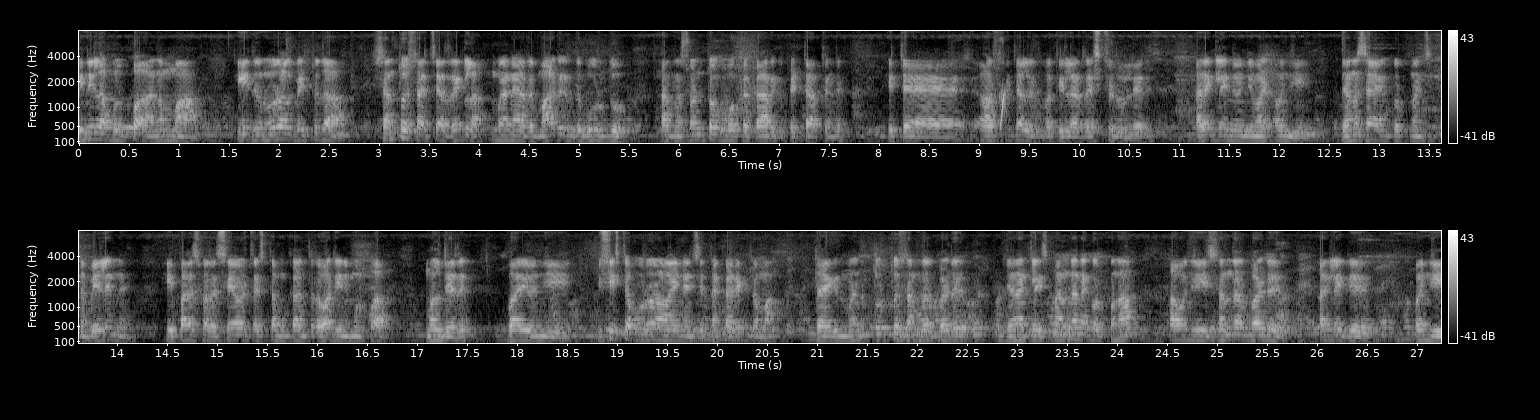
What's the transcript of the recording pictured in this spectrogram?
ಇನ್ನಿಲ್ಲ ಮುಲ್ಪ ನಮ್ಮ ಇದು ನೂರಾಲ್ ಬೆಟ್ಟದ ಸಂತೋಷ್ ಆಚಾರ್ಯಗ್ಲ ಮನೆ ಅದು ಮಾಡಿರ್ದು ಬುರ್ದು ಅದನ್ನ ಸೊಂಟೋಗ್ಬೇಕ ಕಾರಿಗೆ ಪೆಟ್ಟಾತಂದ್ರೆ ಇತ್ತೆ ಹಾಸ್ಪಿಟಲ್ ಮತ್ತಿಲ್ಲ ರೆಸ್ಟ್ ಉಳ್ಳೇರು ಅದಕ್ಕೆ ಒಂಜಿ ಒಂಜಿ ಧನ ಸಹಾಯ ಕೊಟ್ಟು ಮಂಚಿನ ಬೇಲೆನ್ ಈ ಪರಸ್ಪರ ಸೇವಾ ಟ್ರಸ್ಟ್ ಮುಖಾಂತರವಾಗಿ ಮುಲ್ಪ ಮಲ್ದೇರು. ಬಾರಿ ಒಂಜಿ ವಿಶಿಷ್ಟ ಪೂರ್ವವಾಗಿ ಚಿತ್ನ ಕಾರ್ಯಕ್ರಮ. ದಾಗಿನ ತುರ್ತು ಸಂದರ್ಭಡ್ ಜನಕ್ಕೆ ಸ್ಪಂದನೆ ಕೊರ್ಪುನ ಆ ಒಂಜಿ ಸಂದರ್ಭಡ್ ಆಗ್ಲಿಕ್ಕೆ ಒಂಜಿ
